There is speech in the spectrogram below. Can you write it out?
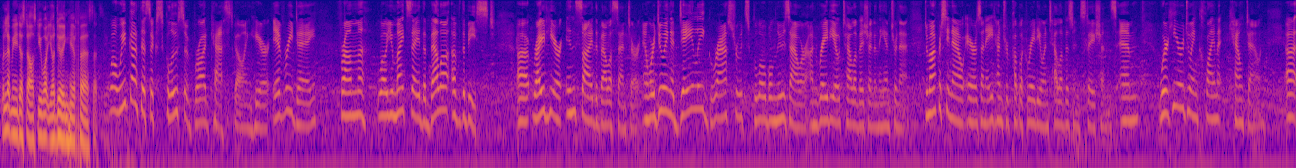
Well, let me just ask you what you're doing here first. Well, we've got this exclusive broadcast going here every day from, well, you might say the Bella of the Beast. Uh, right here inside the Bella Center. And we're doing a daily grassroots global news hour on radio, television, and the internet. Democracy Now! airs on 800 public radio and television stations. And we're here doing Climate Countdown. Uh,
